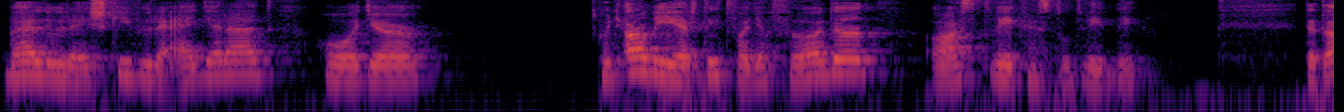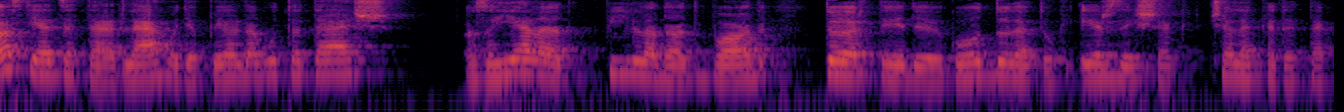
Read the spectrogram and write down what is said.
belőle és kívülre egyaránt, hogy, hogy amiért itt vagy a Földön, azt véghez tud vinni. Tehát azt jegyzeteld le, hogy a példamutatás az a jelen pillanatban történő gondolatok, érzések, cselekedetek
